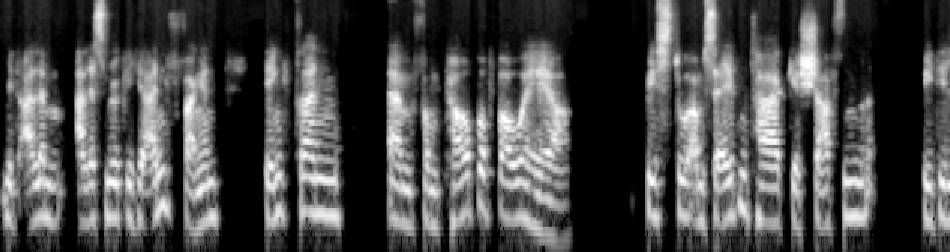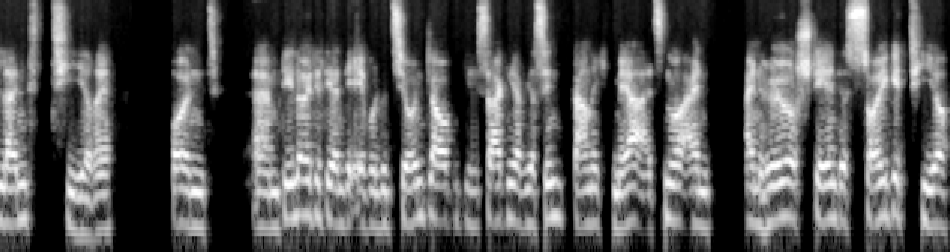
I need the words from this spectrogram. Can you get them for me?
mit allem alles Mögliche anfangen, denk dran, ähm, vom Körperbau her bist du am selben Tag geschaffen wie die Landtiere. Und ähm, die Leute, die an die Evolution glauben, die sagen ja, wir sind gar nicht mehr als nur ein, ein höher stehendes Säugetier.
